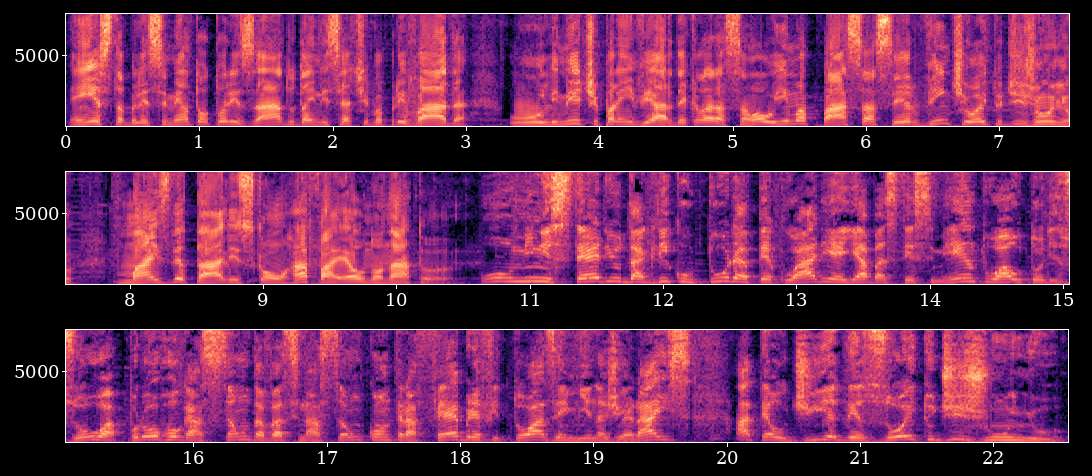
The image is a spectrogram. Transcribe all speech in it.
em estabelecimento autorizado da iniciativa privada. O limite para enviar declaração ao IMA passa a ser 28 de junho. Mais detalhes com Rafael Nonato. O Ministério da Agricultura, Pecuária e Abastecimento autorizou a prorrogação da vacinação contra a febre aftosa em Minas Gerais até o dia 18 de junho.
